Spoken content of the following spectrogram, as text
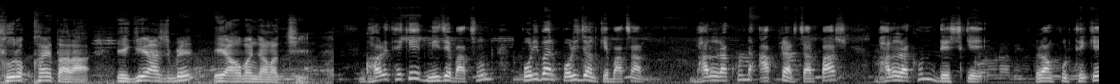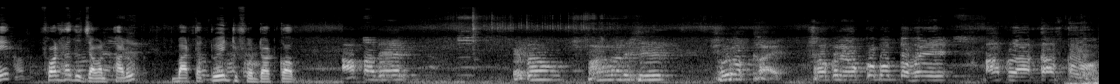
সুরক্ষায় তারা এগিয়ে আসবে এই আহ্বান জানাচ্ছি। ঘরে থেকে নিজে বাঁচুন পরিবার পরিজনকে বাঁচান। ভালো রাখুন আপনার চারপাশ ভালো রাখুন দেশকে। রংপুর থেকে ফরহাদুজ্জামান ফারুক বার্তা টোয়েন্টি ফোর ডট কম। আপনাদের এবং বাংলাদেশের সুরক্ষায়। সকলে ঐক্যবদ্ধ হয়ে আপনারা কাজ করুন।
